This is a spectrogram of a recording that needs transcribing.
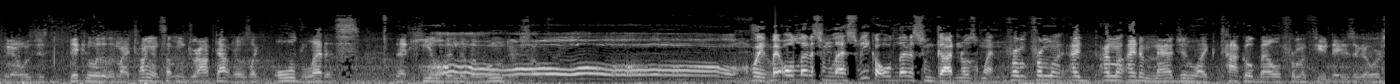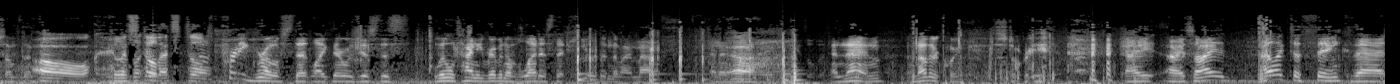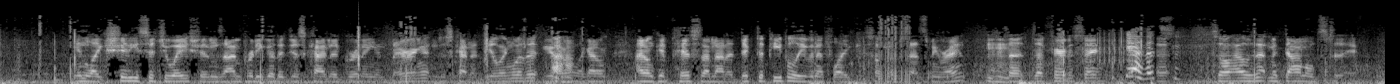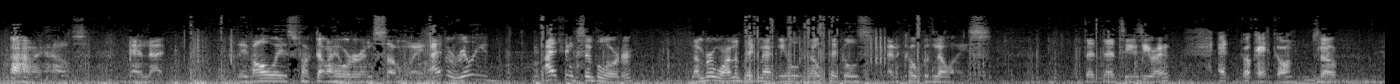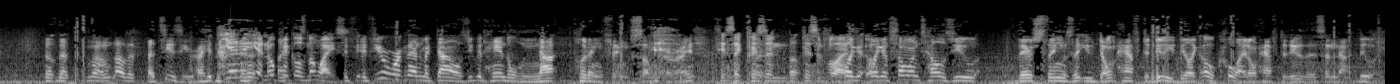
you know, was just dicking with it with my tongue, and something dropped out, and it was like old lettuce that healed into the wound or something. Oh. Wait, but old lettuce from last week or old lettuce from God knows when? From from like I'd, I'm, I'd imagine like Taco Bell from a few days ago or something. Oh, okay. So But it's- still, it- that's still. It was pretty gross that like there was just this little tiny ribbon of lettuce that healed into my mouth, and then Ugh. and then another quick story. I all right, so I I like to think that in like shitty situations, I'm pretty good at just kind of grinning and bearing it and just kind of dealing with it. You know, Uh-huh. like I don't I don't get pissed. I'm not a dick to people, even if like something upsets me. Right? Mhm. Is, that, is that fair to say? Yeah, that's. Uh, so I was at McDonald's today Uh-huh. at my house, and I, they've always fucked up my order in some way. I have a really, I think, simple order. Number one, a Big Mac meal with no pickles and a Coke with no ice. That that's easy, right? and- okay, go on. So, no, that no, no, that, that's easy, right? Yeah, no, yeah, no Like, pickles, no ice. If, if you were working at a McDonald's, you could handle not putting things somewhere, right? Tastes like piss and, Uh, piss and flies. Like, like if someone tells you there's things that you don't have to do, you'd be like, oh, cool, I don't have to do this and not do it.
